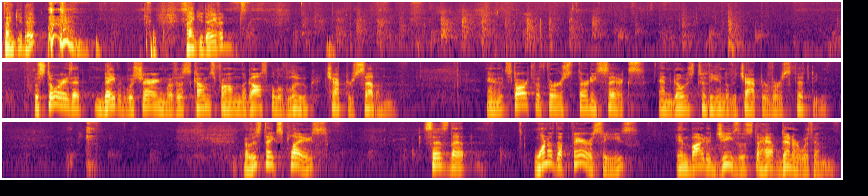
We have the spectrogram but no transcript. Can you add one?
Thank you, Dave. Thank you, David. The story that David was sharing with us comes from the Gospel of Luke, chapter 7. And it starts with verse 36 and goes to the end of the chapter, verse 50. Now, this takes place, says that one of the Pharisees invited Jesus to have dinner with him.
